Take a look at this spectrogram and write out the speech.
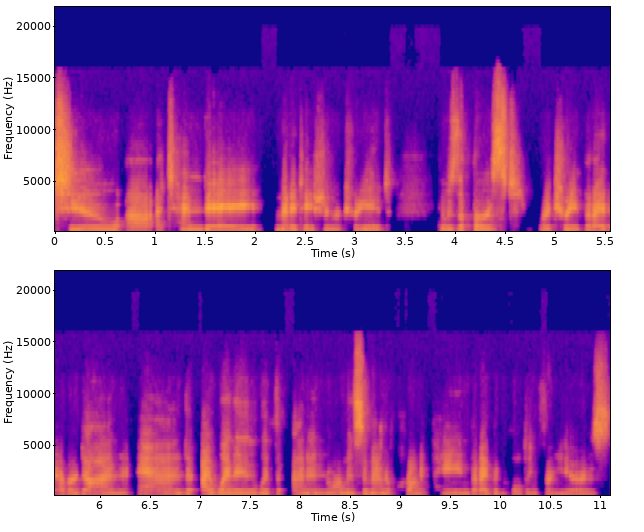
to uh, a 10 day meditation retreat. It was the first retreat that I'd ever done. And I went in with an enormous amount of chronic pain that I'd been holding for years.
